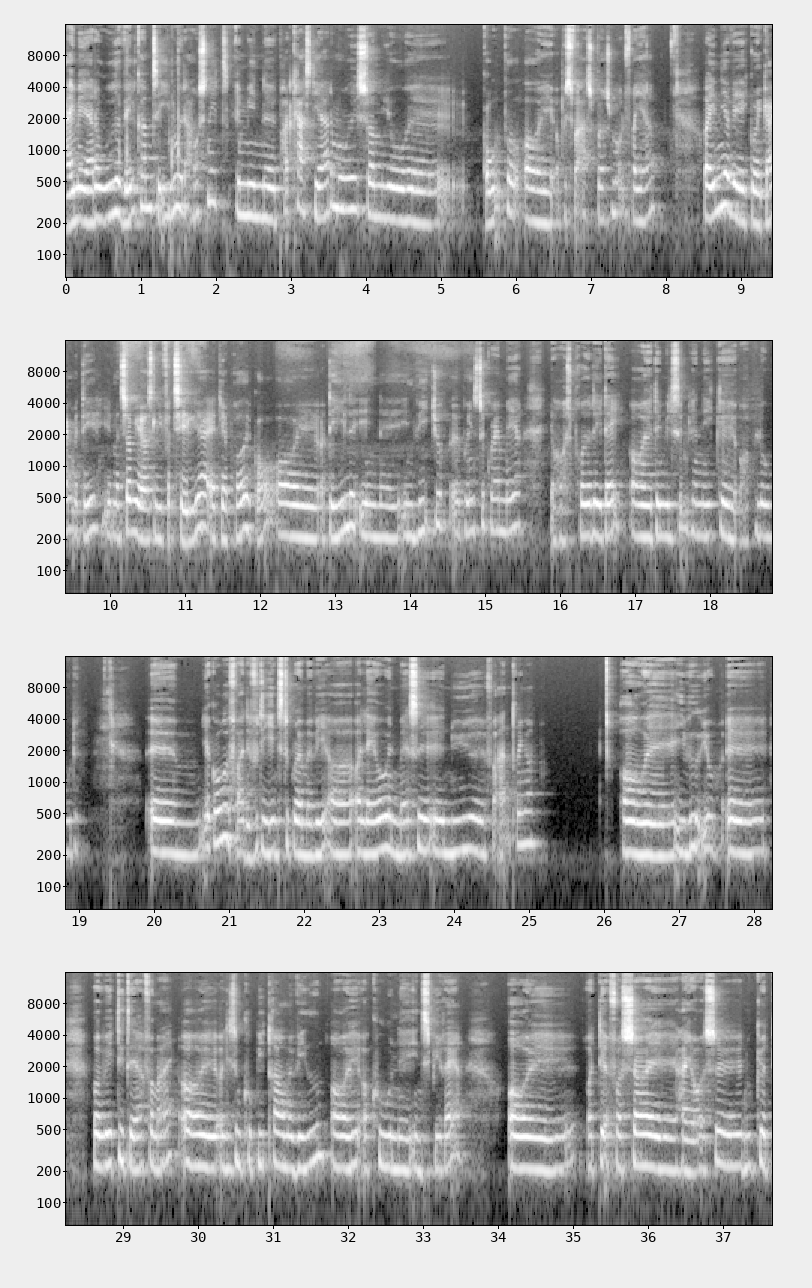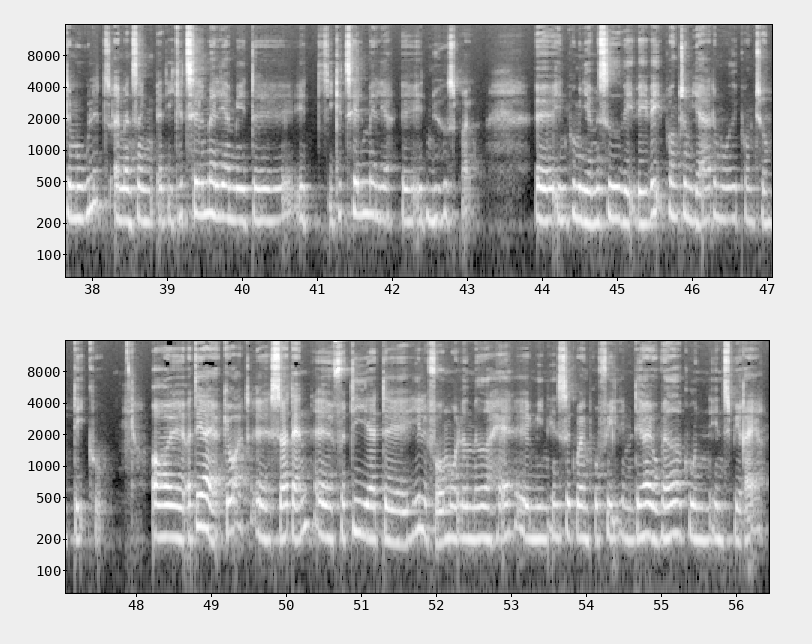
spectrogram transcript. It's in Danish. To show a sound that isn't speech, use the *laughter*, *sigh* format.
Hej med jer derude, og velkommen til endnu et afsnit af min øh, podcast Hjertemodig, som jo øh, går ud på at, øh, at besvare spørgsmål fra jer. Og inden jeg vil gå i gang med det, jamen, så vil jeg også lige fortælle jer, at jeg prøvede i går at, øh, at dele en, øh, en video øh, på Instagram med jer. Jeg har også prøvet det i dag, og øh, den ville simpelthen ikke øh, uploade. Øh, jeg går ud fra det, fordi Instagram er ved at, at lave en masse øh, nye øh, forandringer. Og øh, I ved jo, øh, hvor vigtigt det er for mig at, øh, at ligesom kunne bidrage med viden og, øh, og kunne øh, inspirere. Og, øh, og derfor så øh, har jeg også øh, nu gjort det muligt, at, man sådan, at I kan tilmelde jer, mit, øh, et, I kan tilmelde jer øh, et nyhedsbrev øh, inde på min hjemmeside www.hjertemodig.dk. Og, øh, og det har jeg gjort øh, sådan, øh, fordi at øh, hele formålet med at have øh, min Instagram-profil, jamen det har jo været at kunne inspirere.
